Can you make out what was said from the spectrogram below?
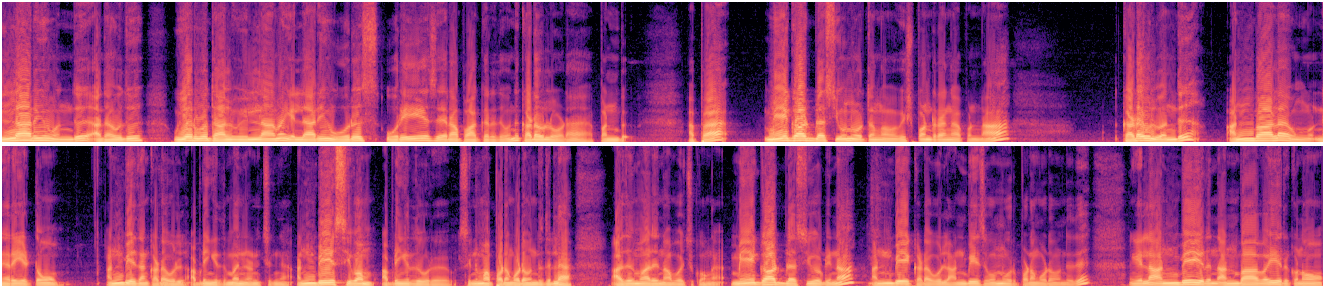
எல்லாரையும் வந்து அதாவது உயர்வு தாழ்வு இல்லாமல் எல்லாரையும் ஒரு ஒரே சேராக பார்க்குறது வந்து கடவுளோட பண்பு. அப்போ மே காட் பிளஸ் யூன்னு ஒருத்தவங்க விஷ் பண்ணுறாங்க அப்படின்னா கடவுள் வந்து அன்பால் அவங்க நிறையட்டும். அன்பே தான் கடவுள் அப்படிங்கிறது மாதிரி நினச்சிங்க. அன்பே சிவம் அப்படிங்கிறது ஒரு சினிமா படம் கூட வந்ததுல்ல. அது மாதிரி ஞாபகம் வச்சுக்கோங்க. மே காட் பிளஸ் யூ அப்படின்னா அன்பே கடவுள் அன்பே சிவம்னு ஒரு படம் கூட வந்தது. அங்கே எல்லாம் அன்பே இருந்து அன்பாகவே இருக்கணும்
